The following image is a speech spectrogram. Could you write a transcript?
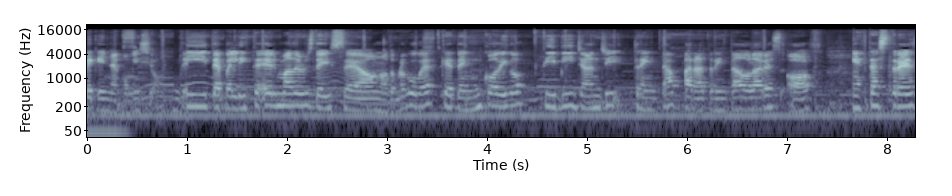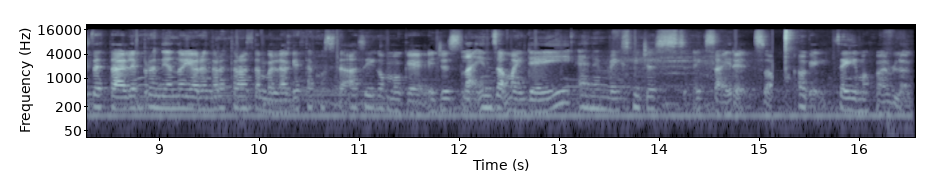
pequeña comisión. Y te perdiste el Mother's Day sale, no te preocupes, que tengo un código TBJanji30 para 30 dólares off. En este estrés de estar emprendiendo y abriendo restaurante, en verdad que estas cositas así como que it just lightens up my day and it makes me just excited. So, ok, seguimos con el vlog.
